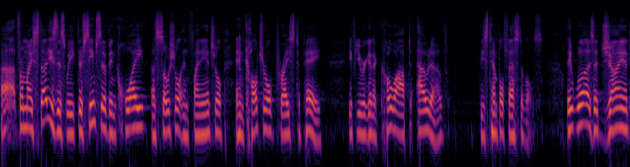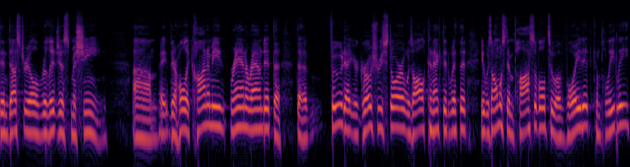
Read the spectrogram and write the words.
Uh, from my studies this week, there seems to have been quite a social and financial and cultural price to pay if you were going to co-opt out of these temple festivals. It was a giant industrial religious machine. Um, their whole economy ran around it. The, the food at your grocery store was all connected with it. It was almost impossible to avoid it completely.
